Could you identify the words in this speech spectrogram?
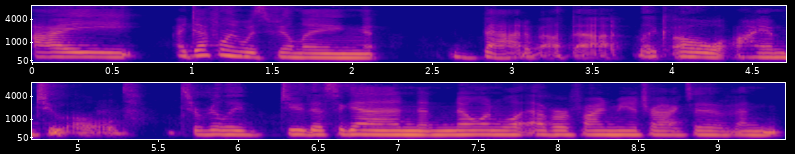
I I definitely was feeling bad about that. Like, oh, I am too old to really do this again, and no one will ever find me attractive, and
